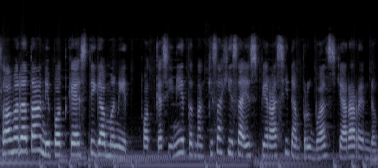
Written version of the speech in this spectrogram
Selamat datang di podcast 3 menit. Podcast ini tentang kisah-kisah inspirasi dan perubahan secara random.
